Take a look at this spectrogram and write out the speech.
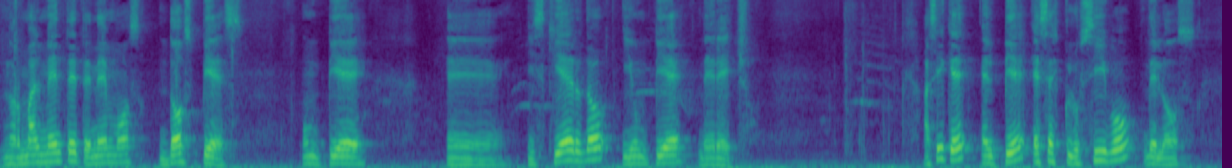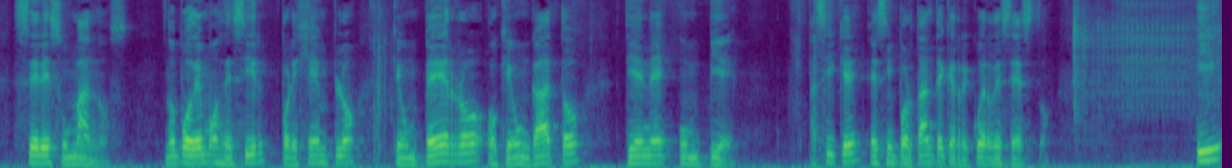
normalmente tenemos dos pies, un pie eh, izquierdo y un pie derecho. Así que el pie es exclusivo de los seres humanos. No podemos decir, por ejemplo, que un perro o que un gato tiene un pie. Así que es importante que recuerdes esto. Y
